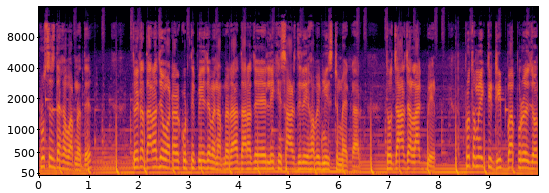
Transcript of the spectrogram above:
প্রসেস দেখাবো আপনাদের। তো এটা দারাজে অর্ডার করতে পেয়ে যাবেন আপনারা। দারাজে লিখে সার্চ দিলেই হবে মিস্ট মেকার তো যা যা লাগবে। প্রথমে একটি ডিব্বা প্রয়োজন।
